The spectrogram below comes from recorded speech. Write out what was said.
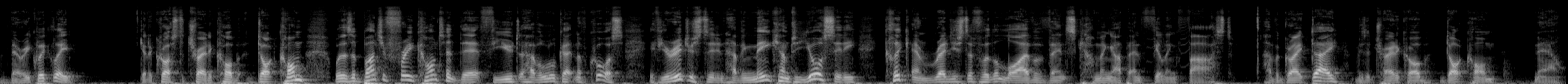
very quickly. Get across to tradercobb.com where there's a bunch of free content there for you to have a look at. And of course, if you're interested in having me come to your city, click and register for the live events coming up and filling fast. Have a great day. Visit tradercobb.com now.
